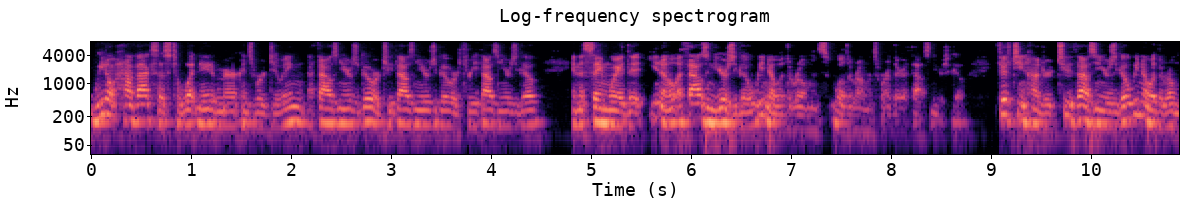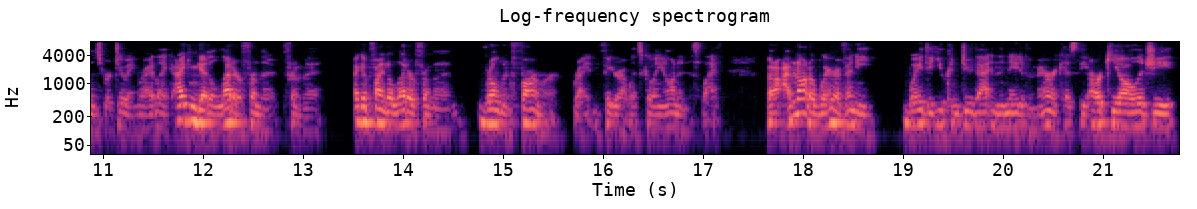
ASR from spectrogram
we don't have access to what Native Americans were doing a thousand years ago, or two thousand years ago, or three thousand years ago. In the same way that, you know, a thousand years ago, we know what the Romans, well, the Romans were there a thousand years ago. 1500, 2000 years ago, we know what the Romans were doing, right? Like I can get a letter from a, from a, I can find a letter from a Roman farmer, right, and figure out what's going on in his life. But I'm not aware of any way that you can do that in the Native Americas. The archaeology,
